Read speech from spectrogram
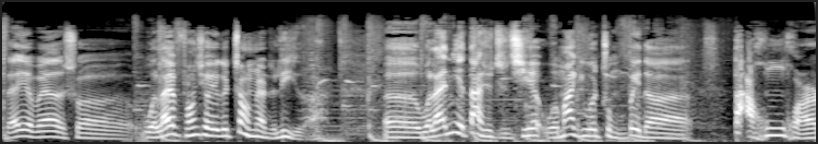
三叶丸子说：“我来分享一个正面的例子啊。”呃，我来念大学之前，我妈给我准备的大红花、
